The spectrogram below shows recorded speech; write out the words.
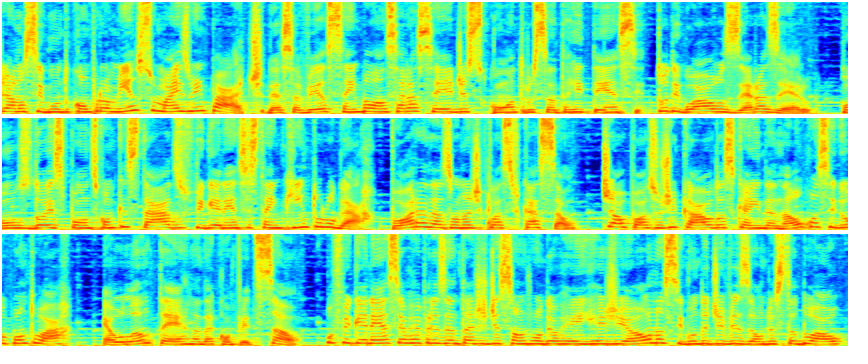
Já no segundo compromisso, mais um empate, dessa vez sem balançar as redes contra o Santa Ritense, tudo igual 0 a 0. Com os dois pontos conquistados, o Figueirense está em quinto lugar, fora da zona de classificação. Já o Poço de Caldas, que ainda não conseguiu pontuar, é o lanterna da competição. O Figueirense é o representante de São João del Rei região na segunda divisão do estadual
